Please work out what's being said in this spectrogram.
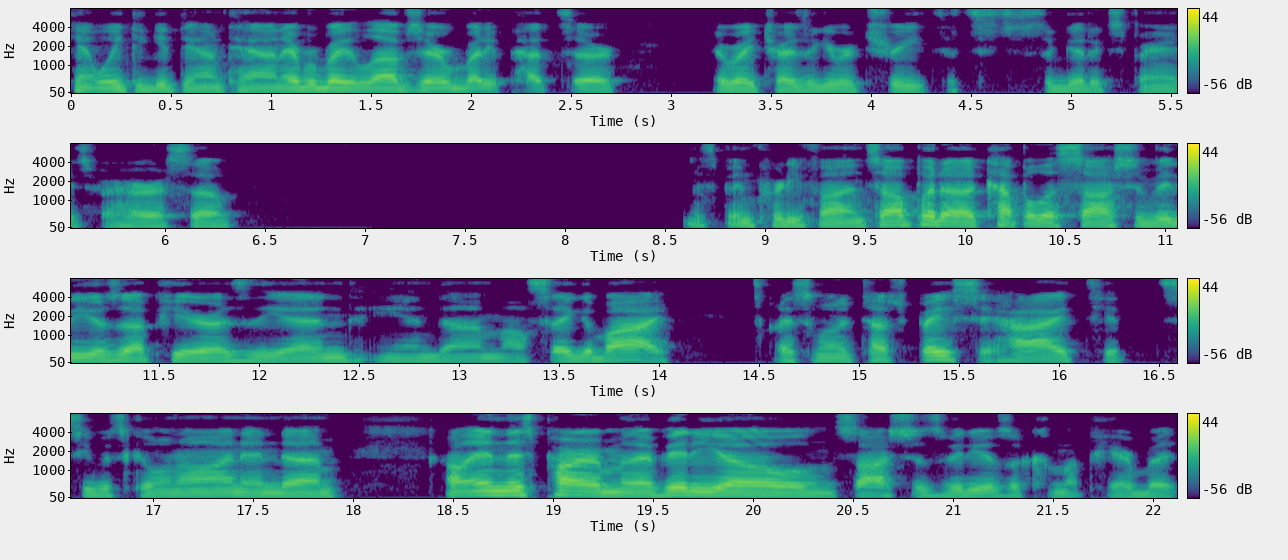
can't wait to get downtown. Everybody loves her. Everybody pets her everybody tries to give her treats. It's just a good experience for her. So it's been pretty fun. So I'll put a couple of Sasha videos up here as the end, and um, I'll say goodbye. I just want to touch base, say hi, to see what's going on, and um, I'll end this part of my video, and Sasha's videos will come up here. But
